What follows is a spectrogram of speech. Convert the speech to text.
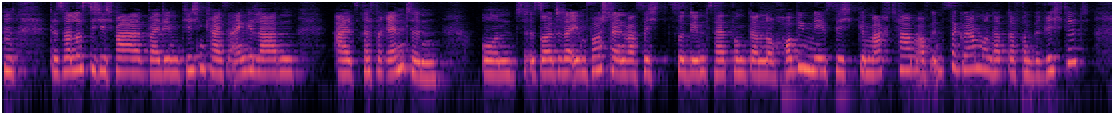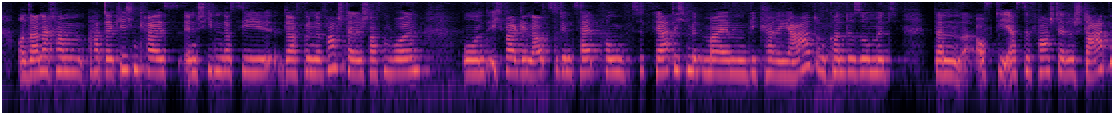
Hm, das war lustig. Ich war bei dem Kirchenkreis eingeladen als Referentin und sollte da eben vorstellen, was ich zu dem Zeitpunkt dann noch hobbymäßig gemacht habe auf Instagram und habe davon berichtet. Und danach haben, hat der Kirchenkreis entschieden, dass sie dafür eine Fahrstelle schaffen wollen. Und ich war genau zu dem Zeitpunkt fertig mit meinem Vikariat und konnte somit dann auf die erste Fahrstelle starten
